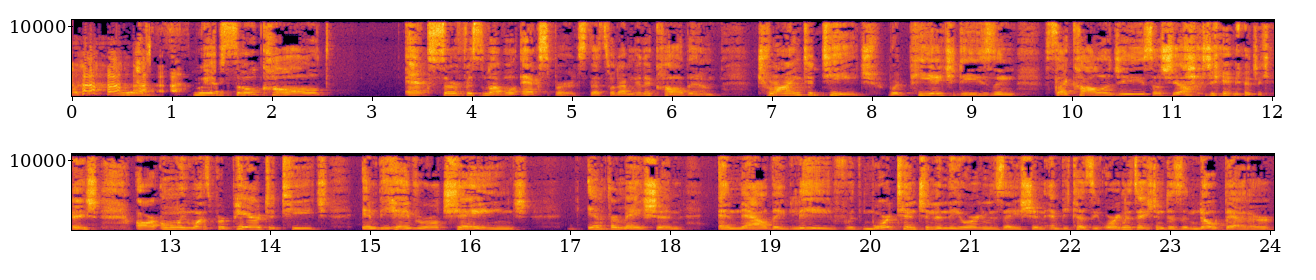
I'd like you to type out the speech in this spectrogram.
Okay. we have, we have so called ex surface level experts, that's what I'm going to call them, trying to teach what PhDs in psychology, sociology, and education are only ones prepared to teach in behavioral change information. And now they leave with more tension in the organization. And because the organization doesn't know better,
